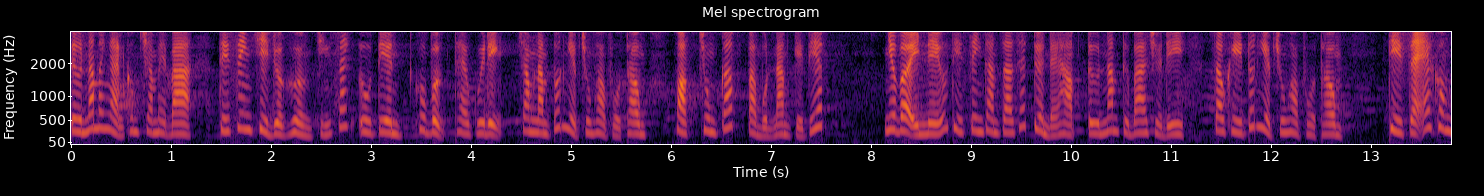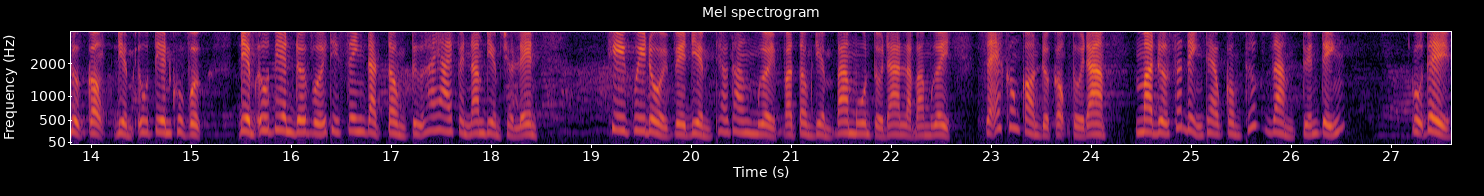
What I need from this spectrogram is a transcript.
Từ năm 2023, thí sinh chỉ được hưởng chính sách ưu tiên khu vực theo quy định trong năm tốt nghiệp trung học phổ thông hoặc trung cấp và một năm kế tiếp. Như vậy, nếu thí sinh tham gia xét tuyển đại học từ năm thứ ba trở đi sau khi tốt nghiệp trung học phổ thông, thì sẽ không được cộng điểm ưu tiên khu vực. Điểm ưu tiên đối với thí sinh đạt tổng từ 22,5 điểm trở lên. Khi quy đổi về điểm theo thang 10 và tổng điểm 3 môn tối đa là 30, sẽ không còn được cộng tối đa, mà được xác định theo công thức giảm tuyến tính. Cụ thể,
